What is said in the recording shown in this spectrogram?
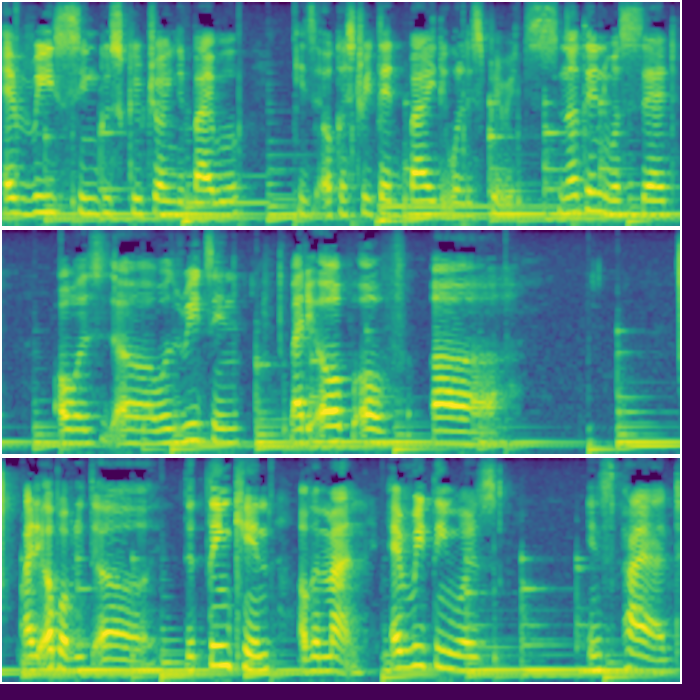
every single scripture in the Bible is orchestrated by the Holy Spirit. Nothing was said or was uh, was written by the help of uh, by the help of the uh, the thinking of a man. Everything was inspired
